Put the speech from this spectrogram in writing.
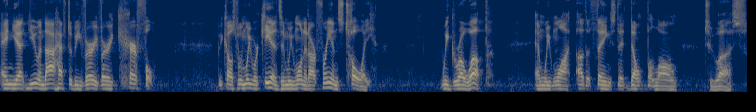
And yet you and I have to be very, very careful. Because when we were kids and we wanted our friend's toy, we grow up and we want other things that don't belong to us.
